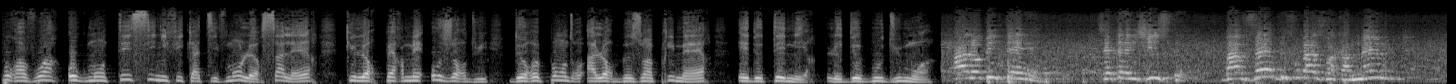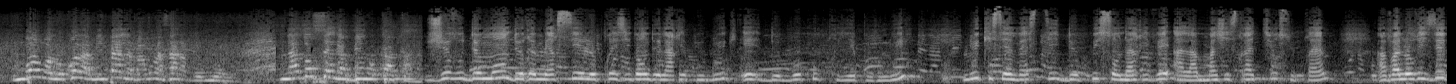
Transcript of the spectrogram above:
pour avoir augmenté significativement leur salaire qui leur permet aujourd'hui de répondre à leurs besoins primaires et de tenir le debout du mois. C'est injuste. Je vous demande de remercier le président de la République et de beaucoup prier pour lui. Lui qui s'investit depuis son arrivée à la magistrature suprême à valoriser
